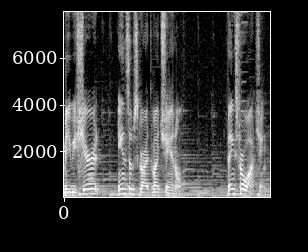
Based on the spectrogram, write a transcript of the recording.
maybe share it, and subscribe to my channel. Thanks for watching.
